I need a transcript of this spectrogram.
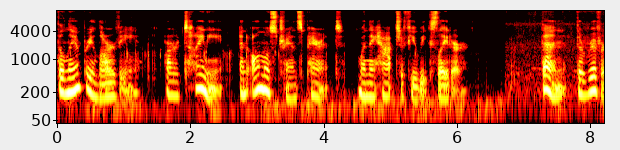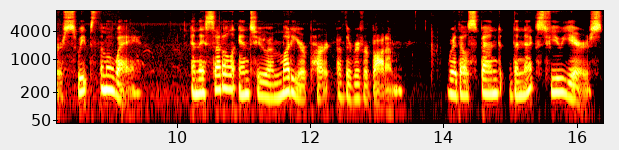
The lamprey larvae are tiny and almost transparent when they hatch a few weeks later. Then the river sweeps them away, and they settle into a muddier part of the river bottom, where they'll spend the next few years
